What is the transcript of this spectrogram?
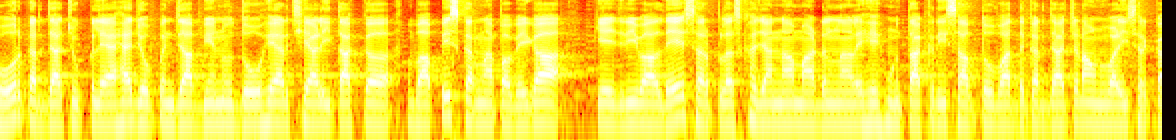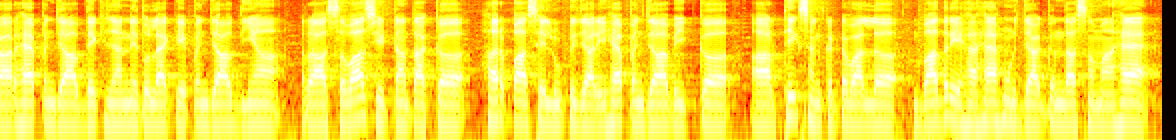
ਹੋਰ ਕਰਜ਼ਾ ਚੁੱਕ ਲਿਆ ਹੈ, ਜੋ ਪੰਜਾਬੀਆਂ ਨੂੰ 2046 ਤੱਕ ਵਾਪਿਸ ਕਰਨਾ ਪਵੇਗਾ। ਕੇਜਰੀਵਾਲ ਦੇ ਸਰਪਲਸ ਖਜ਼ਾਨਾ ਮਾਡਲ ਨਾਲ ਇਹ ਹੁਣ ਤੱਕ ਦੀ ਸਭ ਤੋਂ ਵੱਧ ਕਰਜ਼ਾ ਚੜਾਉਣ ਵਾਲੀ ਸਰਕਾਰ ਹੈ। ਪੰਜਾਬ ਦੇ ਖਜ਼ਾਨੇ ਤੋਂ ਲੈ ਕੇ ਪੰਜਾਬ ਦੀਆਂ ਰਾਜ ਸਭਾ ਸੀਟਾਂ ਤੱਕ ਹਰ ਪਾਸੇ ਲੁੱਟ ਜਾਰੀ ਹੈ। ਪੰਜਾਬ ਇੱਕ ਆਰਥਿਕ ਸੰਕਟ ਵੱਲ ਵੱਧ ਰਿਹਾ ਹੈ। ਹੁਣ ਜਾਗਣ ਦਾ ਸਮਾਂ ਹੈ।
